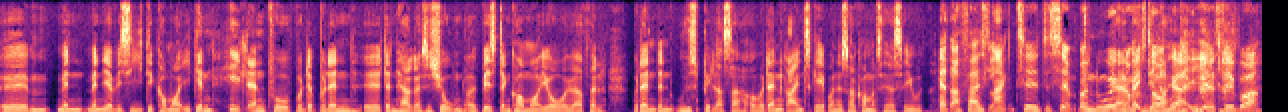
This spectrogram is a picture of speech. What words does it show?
Øh, men, men jeg vil sige, det kommer igen helt an på, hvordan, hvordan øh, den her recession, og hvis den kommer i år i hvert fald, hvordan den udspiller sig, og hvordan regnskaberne så kommer til at se ud. Ja, der er faktisk langt til december nu, ikke, ja, når man står langt. her i uh, februar.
